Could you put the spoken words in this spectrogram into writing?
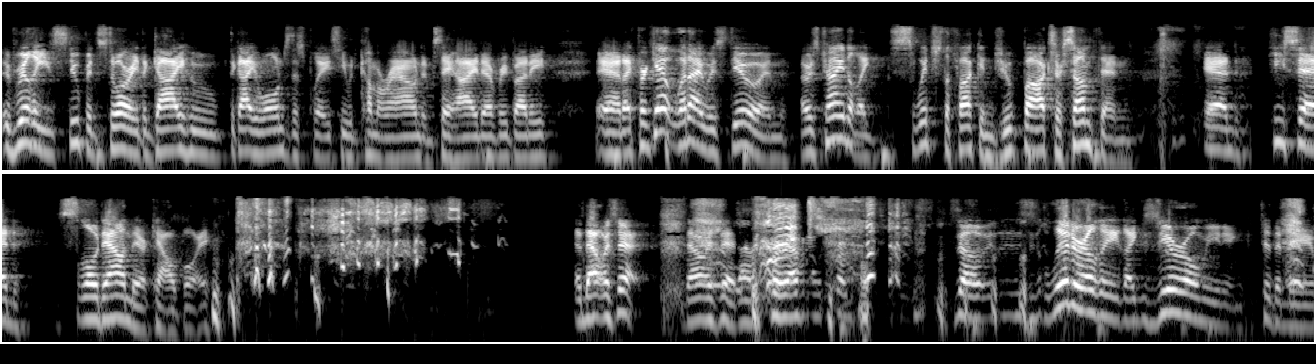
a really stupid story. The guy who the guy who owns this place, he would come around and say hi to everybody. And I forget what I was doing. I was trying to like switch the fucking jukebox or something. And he said, "Slow down there, cowboy." and that was it. That was it. I was forever. so literally like zero meaning to the name.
